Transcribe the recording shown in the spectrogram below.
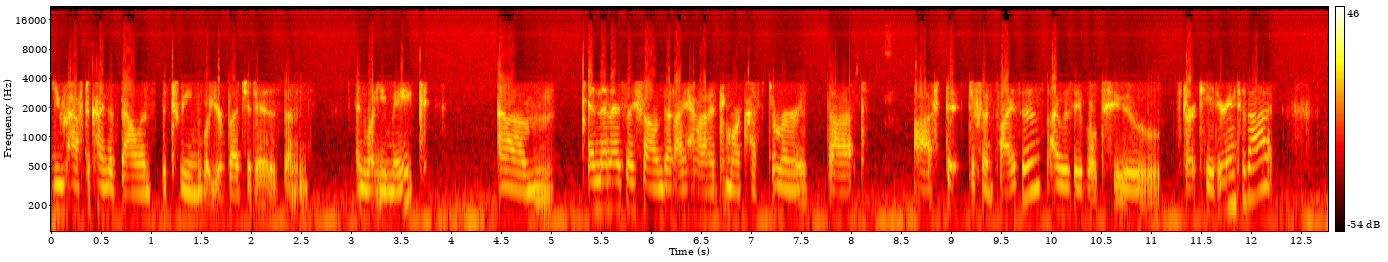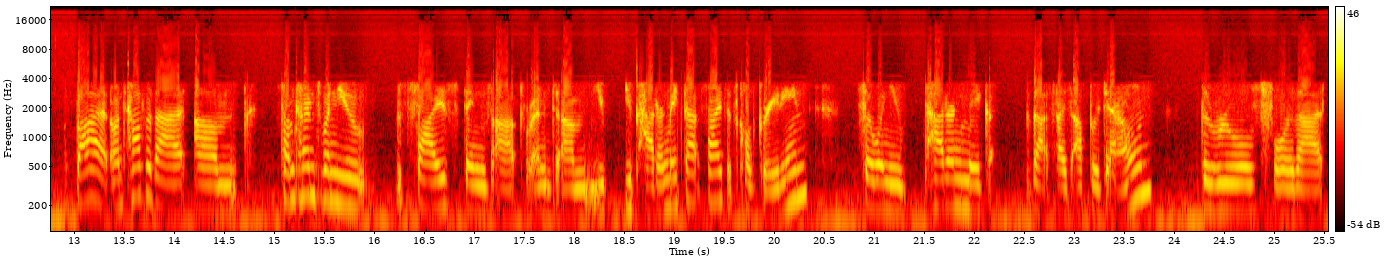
you have to kind of balance between what your budget is and and what you make. Um, and then as I found that I had more customers that uh, fit different sizes, I was able to start catering to that. But on top of that, um, sometimes when you size things up and um, you, you pattern make that size, it's called grading. So when you pattern make that size up or down, the rules for that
